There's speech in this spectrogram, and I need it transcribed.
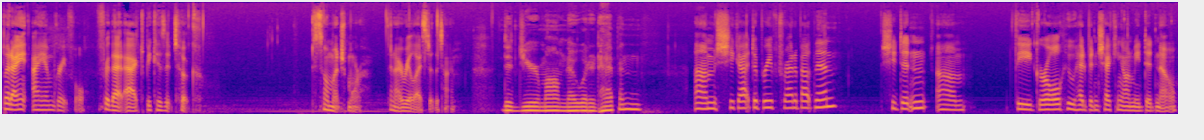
but I, I am grateful for that act because it took so much more than I realized at the time. Did your mom know what had happened? Um, she got debriefed right about then. She didn't. Um, the girl who had been checking on me did know.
